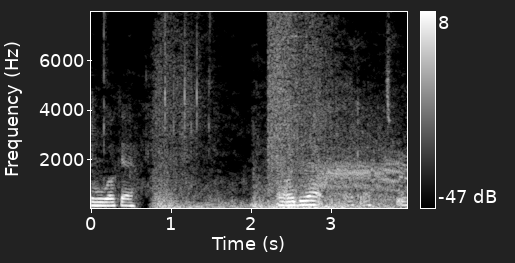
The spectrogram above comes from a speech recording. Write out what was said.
Ooh, okay. Want to do that? Okay, that's cool.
